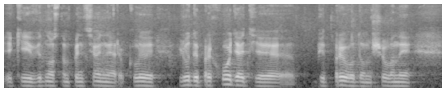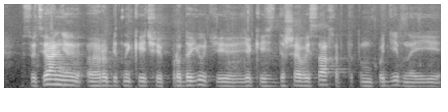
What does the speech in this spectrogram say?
які відносно пенсіонерів, коли люди приходять е, під приводом, що вони соціальні робітники чи продають е, якийсь дешевий сахар та тому подібне. І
